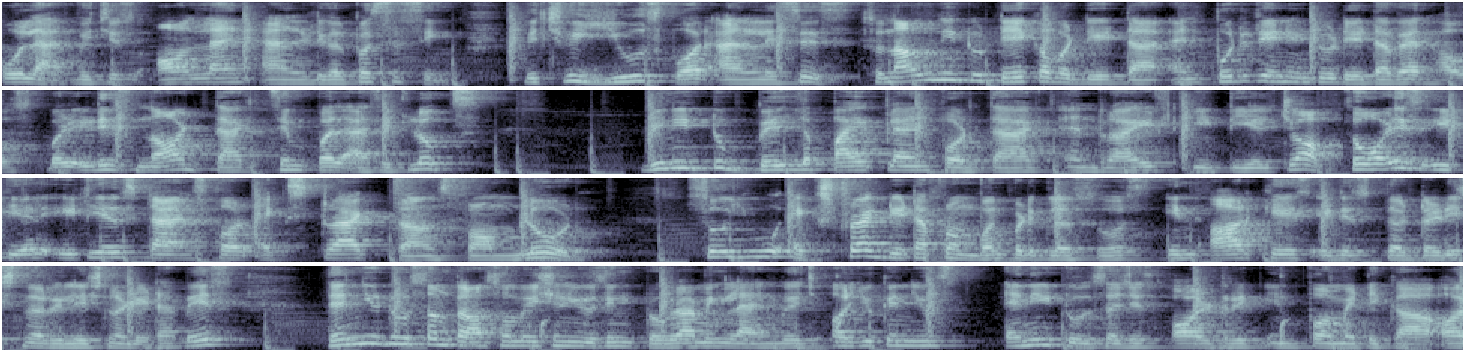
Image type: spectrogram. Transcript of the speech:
OLAP, which is online analytical processing, which we use for analysis. So now we need to take our data and put it in into data warehouse, but it is not that simple as it looks. We need to build a pipeline for that and write ETL job. So what is ETL? ETL stands for extract, transform, load. So you extract data from one particular source. In our case, it is the traditional relational database. Then you do some transformation using programming language or you can use any tool such as Alteryx, Informatica or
